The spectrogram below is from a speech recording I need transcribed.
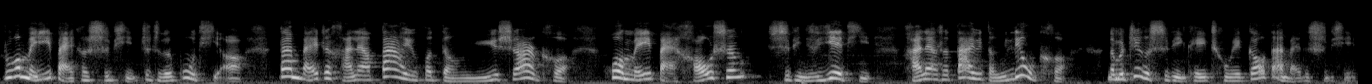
如果每一百克食品，这指的固体啊，蛋白质含量大于或等于十二克，或每百毫升食品就是液体含量是大于等于六克，那么这个食品可以称为高蛋白的食品。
